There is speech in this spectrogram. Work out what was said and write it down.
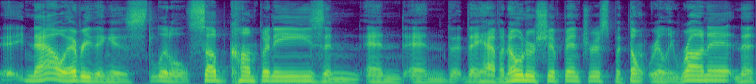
eh, now everything is little sub companies and and and they have an ownership interest but don't really run it and the-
